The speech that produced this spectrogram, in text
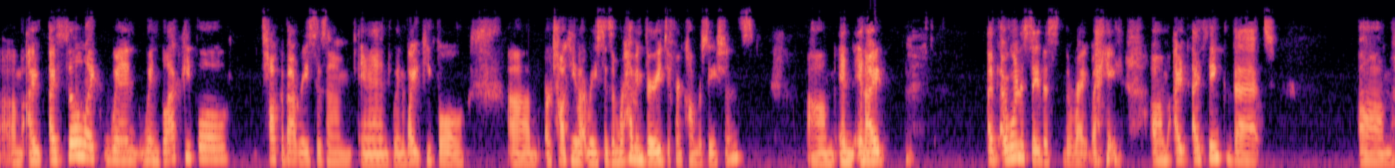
um, I, I feel like when when black people talk about racism and when white people um, are talking about racism, we're having very different conversations. Um, and and I I, I want to say this the right way. Um, I, I think that um,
